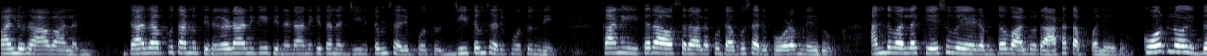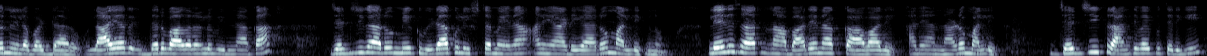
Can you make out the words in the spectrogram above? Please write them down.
వాళ్ళు రావాలని. దాదాపు తను తిరగడానికి తినడానికి తన జీవితం సరిపోతు జీతం సరిపోతుంది. కానీ ఇతర అవసరాలకు డబ్బు సరిపోవడం లేదు. అందువల్ల కేసు వేయడంతో వాళ్ళు రాక తప్పలేదు. కోర్టులో ఇద్దరు నిలబడ్డారు. లాయర్ ఇద్దరు వాదనలు విన్నాక జడ్జి గారు మీకు విడాకులు ఇష్టమేనా? అని అడిగారు మల్లిక్ను. లేదు సార్ నా భార్య నాకు కావాలి అని అన్నాడు మల్లిక్. జడ్జి క్రాంతి వైపు తిరిగి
